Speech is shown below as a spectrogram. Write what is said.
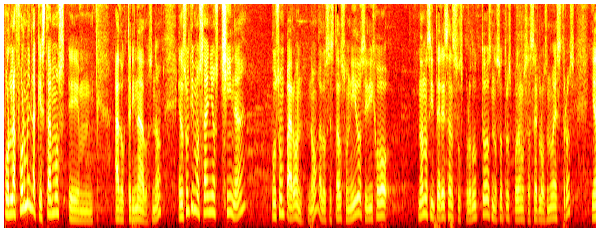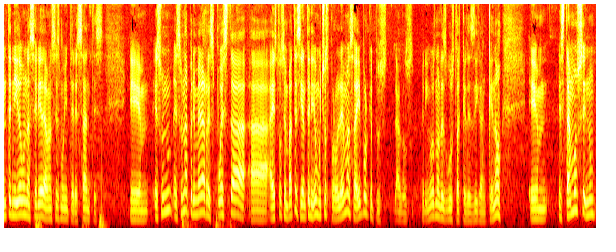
por la forma en la que estamos em, adoctrinados, ¿no? En los últimos años China puso un parón, ¿no? A los Estados Unidos y dijo, no nos interesan sus productos, nosotros podemos hacer los nuestros y han tenido una serie de avances muy interesantes. Em, es, un, es, una primera respuesta a, estos embates y han tenido muchos problemas ahí porque pues, a los gringos no les gusta que les digan que no. Em, estamos en un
